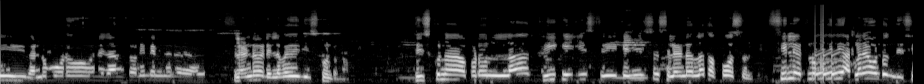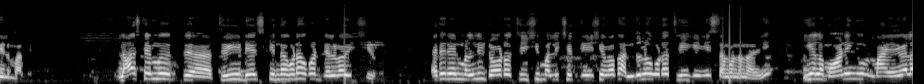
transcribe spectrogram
ఈ రెండు మూడు నెలలతోనే మేము సిలిండర్ డెలివరీ తీసుకుంటున్నాం. తీసుకున్న తీసుకున్నప్పుడల్లా త్రీ కేజీస్ త్రీ కేజీస్ సిలిండర్లో తక్కువ వస్తుంది. సీల్ ఎట్లా అట్లనే ఉంటుంది సీల్ మళ్ళీ. లాస్ట్ టైం త్రీ డేస్ కింద కూడా ఒకటి డెలివరీ ఇచ్చారు అయితే నేను మళ్ళీ డోర్ వచ్చేసి మళ్ళీ చెక్ చేసేవాక అందులో కూడా త్రీ కేజీస్ ఉన్నది ఇవాళ మార్నింగ్ మా ఏవేళ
